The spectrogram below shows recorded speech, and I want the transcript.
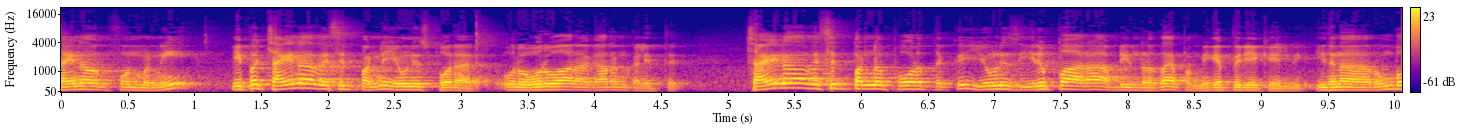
சைனாவுக்கு ஃபோன் பண்ணி இப்போ சைனா விசிட் பண்ண யூனிஸ் போகிறார் ஒரு ஒரு வார காலம் கழித்து. சைனா விசிட் பண்ண போகிறதுக்கு யூனிஸ் இருப்பாரா அப்படின்றது தான் இப்போ மிகப்பெரிய கேள்வி. இதை நான் ரொம்ப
